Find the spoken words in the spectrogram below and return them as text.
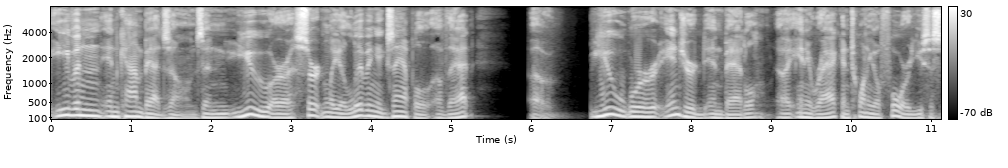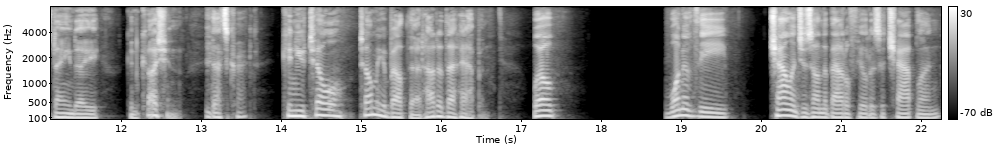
even in combat zones. And you are certainly a living example of that. Uh, you were injured in battle uh, in Iraq in 2004. You sustained a concussion. That's correct. Can you tell tell me about that? How did that happen? Well, one of the challenges on the battlefield as a chaplain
